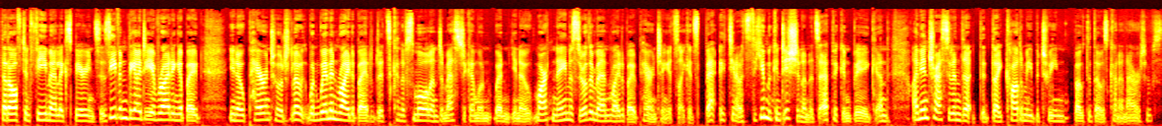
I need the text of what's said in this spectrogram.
that often female experiences. Even the idea of writing about you know parenthood. When women write about it, it's kind of small and domestic, and when when you know Martin Amis or other men write about parenting, it's like it's, it's you know it's the human condition and it's epic and big. And I'm interested in the, the dichotomy between both of those kind of narratives.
